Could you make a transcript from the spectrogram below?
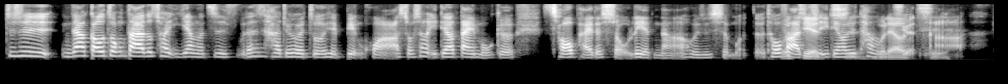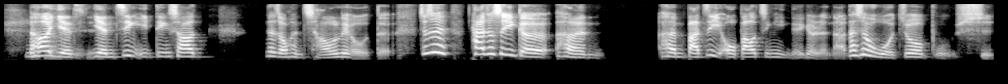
就是你知道高中大家都穿一样的制服，但是她就会做一些变化啊，手上一定要戴某个潮牌的手链呐、啊，或者是什么的，头发就是一定要去烫卷啊，然后眼眼镜一定是要。那种很潮流的，就是他就是一个很很把自己偶包经营的一个人啊，但是我就不是，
